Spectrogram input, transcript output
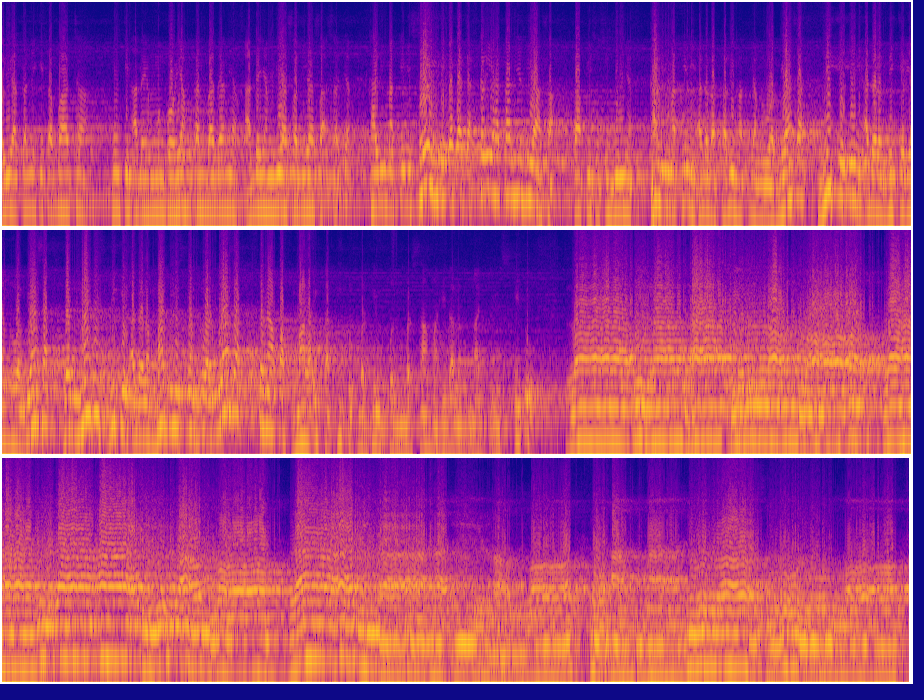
Kelihatannya kita baca, mungkin ada yang menggoyangkan badannya, ada yang biasa-biasa saja. Kalimat ini sering kita baca, kelihatannya biasa, tapi sesungguhnya kalimat ini adalah kalimat yang luar biasa zikir ini adalah zikir yang luar biasa dan majlis zikir adalah majlis yang luar biasa. Kenapa malaikat ikut berhimpun bersama di dalam majlis itu? La ilaha illallah la ilaha illallah la ilaha illallah. محمد رسول الله.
